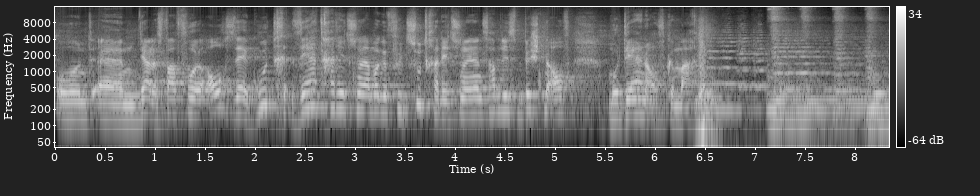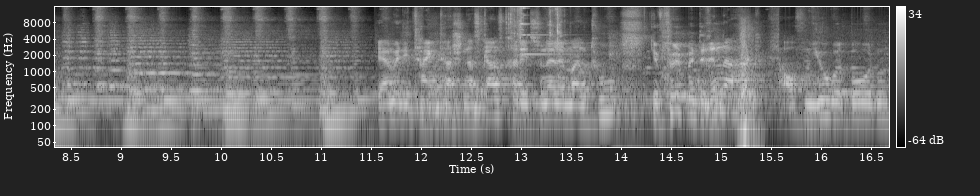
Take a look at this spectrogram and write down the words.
Und ähm, ja, das war vorher auch sehr gut, sehr traditionell, aber gefühlt zu traditionell. Jetzt haben die es ein bisschen auf modern aufgemacht. Wir haben hier die Teigtaschen, das ganz traditionelle Mantou, gefüllt mit Rinderhack auf dem Joghurtboden,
